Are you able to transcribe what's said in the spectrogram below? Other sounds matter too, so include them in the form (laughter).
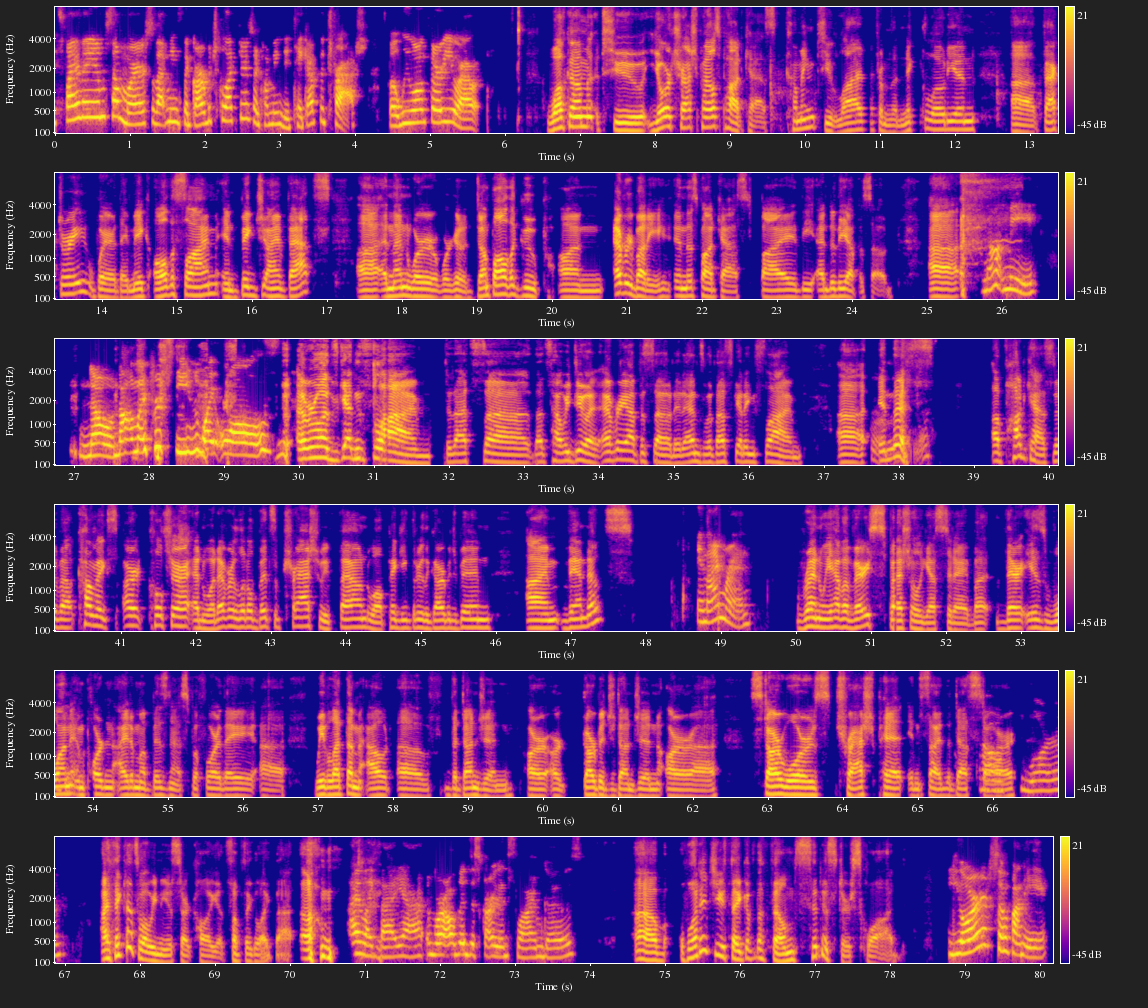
It's 5 a.m. somewhere, so that means the garbage collectors are coming to take out the trash, but we won't throw you out. Welcome to your Trash Pals podcast, coming to you live from the Nickelodeon uh, factory where they make all the slime in big giant vats. Uh, and then we're we're gonna dump all the goop on everybody in this podcast by the end of the episode. Uh, (laughs) Not me. No, not my pristine white walls. everyone's getting slimed. That's uh, that's how we do it. Every episode, it ends with us getting slimed. Uh, in Oh, this, a podcast about comics, art, culture, and whatever little bits of trash we found while picking through the garbage bin. I'm Van Notes. And I'm Wren. Wren, we have a very special guest today, but there is one important item of business before they uh we let them out of the dungeon, our our garbage dungeon, our uh Star Wars trash pit inside the Death Star. Oh, Lord. I think that's what we need to start calling it, something like that. (laughs) Um I like that, yeah. Where all the discarded slime goes. um what did you think of the film Sinister Squad? You're so funny.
